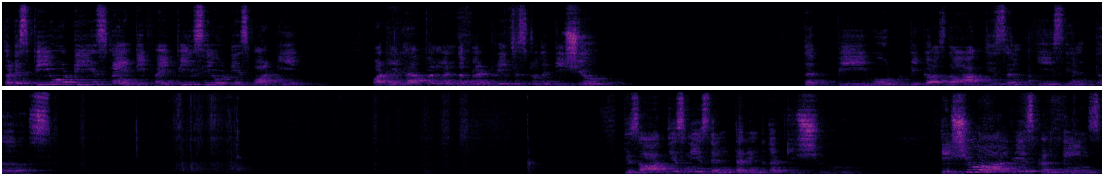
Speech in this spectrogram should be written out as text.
That is PO2 is 95, PCO2 is 40. What will happen when the blood reaches to the tissue? The P would because the oxygen is enters. This oxygen is enter into the tissue. Tissue always contains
